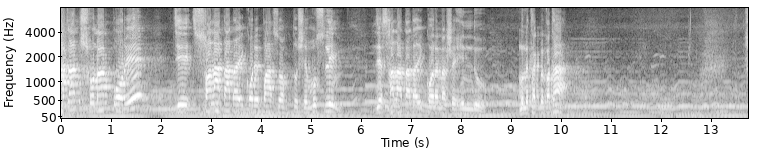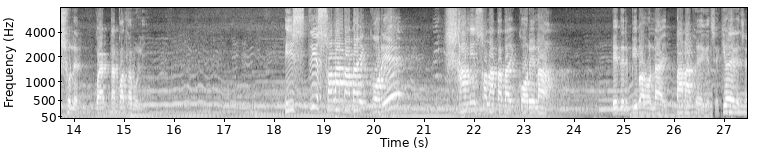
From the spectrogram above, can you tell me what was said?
আজান শোনার পরে যে সালাত আদায় করে পাঁচ অক্ত সে মুসলিম, যে সালাত আদায় করে না সে হিন্দু। মনে থাকবে কথা? শুনেন কয়েকটা কথা বলি। স্ত্রী সলাত আদায় করে, স্বামী সলাত আদায় করে না। এদের বিবাহ নাই, তালাক হয়ে গেছে। কি হয়ে গেছে?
